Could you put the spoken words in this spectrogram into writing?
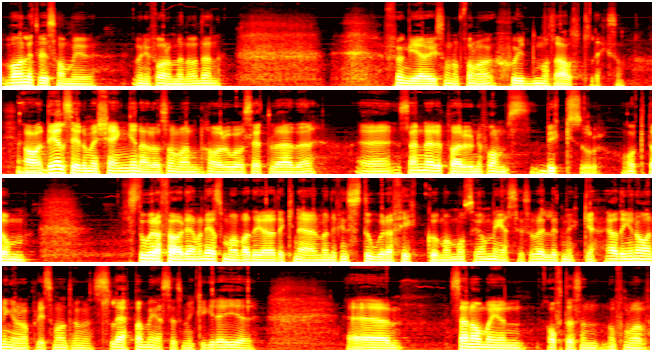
vanligtvis har man ju uniformen och den fungerar ju som någon form av skydd mot allt liksom. Ja, dels är det med kängorna då som man har oavsett väder. Eh, sen är det ett par uniformsbyxor och de stora fördelarna med det är som har vadderade knän, men det finns stora fickor, man måste ju ha med sig så väldigt mycket. Jag hade ingen aning om att polisen var tvungen att släpa med sig så mycket grejer. Eh, sen har man ju en, oftast en, någon form av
